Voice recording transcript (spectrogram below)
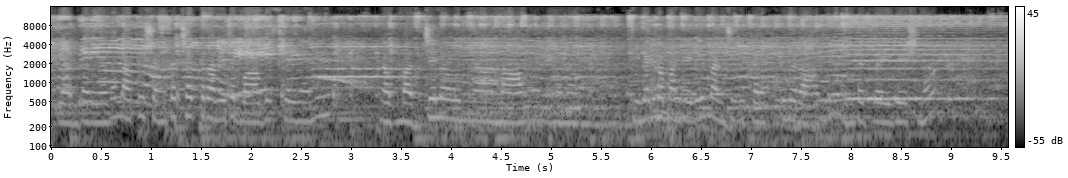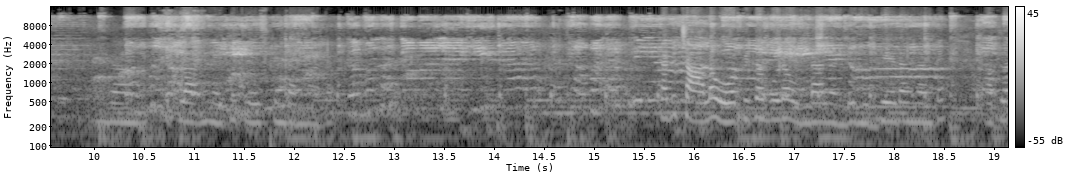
ఇట్లా అంటారు కదా నాకు శంఖచక్రాలు అయితే బాగా వస్తాయి కానీ నాకు మధ్యలో ఉన్న నామం మన తిలకం అనేది మంచిగా కరెక్ట్గా రాదు ఎంత ట్రై చేసినా ఇంకా ఇట్లా నెక్కి వేసుకుంటాను అనమాట కానీ చాలా ఓపిక కూడా ఉండాలండి. ముగ్గు వేయడం అంటే అట్లా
